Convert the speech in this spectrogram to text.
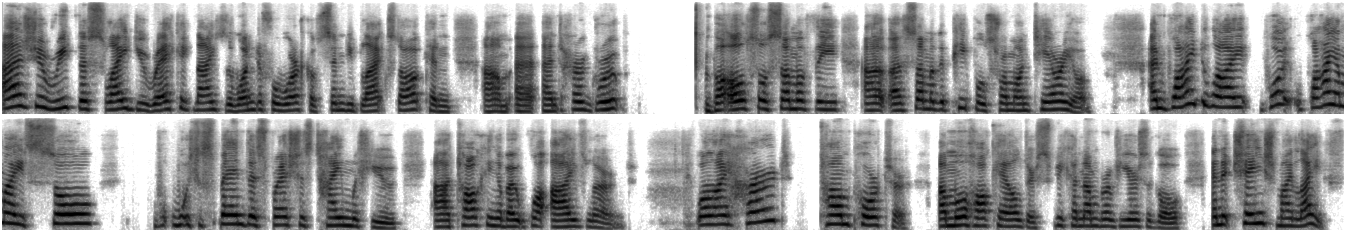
As you read this slide, you recognize the wonderful work of Cindy Blackstock and, um, and her group, but also some of the uh, uh, some of the peoples from Ontario. And why do I, what, why am I so w- w- to spend this precious time with you uh, talking about what I've learned. Well, I heard Tom Porter, a Mohawk elder, speak a number of years ago, and it changed my life.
